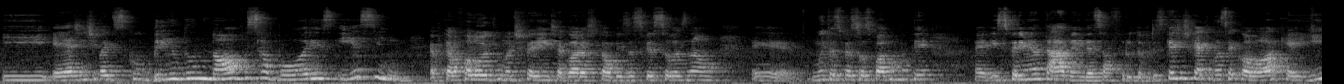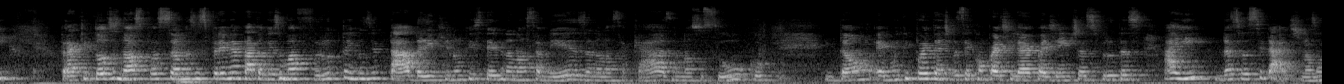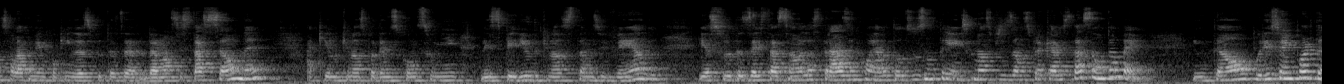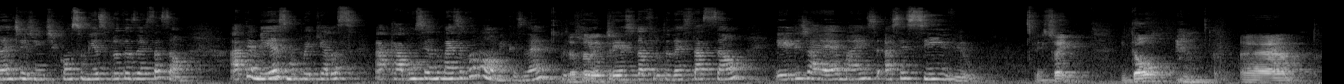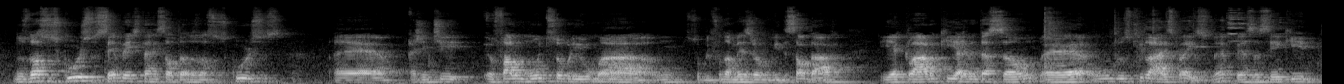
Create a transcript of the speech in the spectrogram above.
e a gente vai descobrindo novos sabores e assim é porque ela falou de uma diferente agora talvez as pessoas não é, muitas pessoas podem não ter é, experimentado ainda essa fruta por isso que a gente quer que você coloque aí para que todos nós possamos experimentar talvez uma fruta inusitada aí que nunca esteve na nossa mesa, na nossa casa, no nosso suco. Então é muito importante você compartilhar com a gente as frutas aí da sua cidade. Nós vamos falar também um pouquinho das frutas da, da nossa estação, né? Aquilo que nós podemos consumir nesse período que nós estamos vivendo. E as frutas da estação, elas trazem com ela todos os nutrientes que nós precisamos para aquela estação também. Então, por isso é importante a gente consumir as frutas da estação. Até mesmo porque elas acabam sendo mais econômicas, né? Porque Exatamente. o preço da fruta da estação, ele já é mais acessível. É isso aí. Então, é, nos nossos cursos, sempre a gente está ressaltando os nossos cursos, é, a gente, eu falo muito sobre uma, um, sobre fundamentos de uma vida saudável e é claro que a alimentação é um dos pilares para isso, né? Pensa assim que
